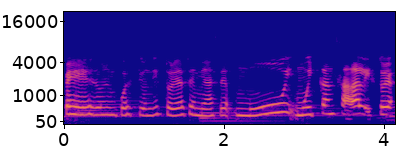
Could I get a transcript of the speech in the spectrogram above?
pero en cuestión de historia se me hace muy, muy cansada la historia.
